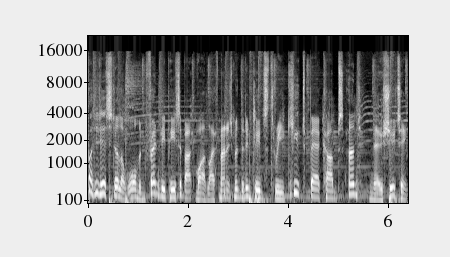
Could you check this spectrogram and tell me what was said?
but it is still a warm and friendly piece about wildlife management that includes three cute bear cubs and no shooting.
